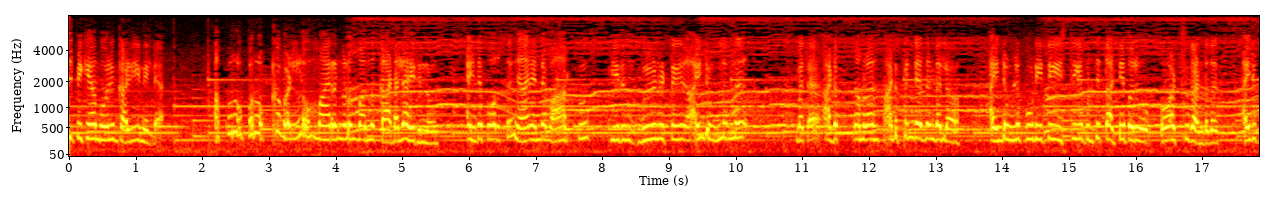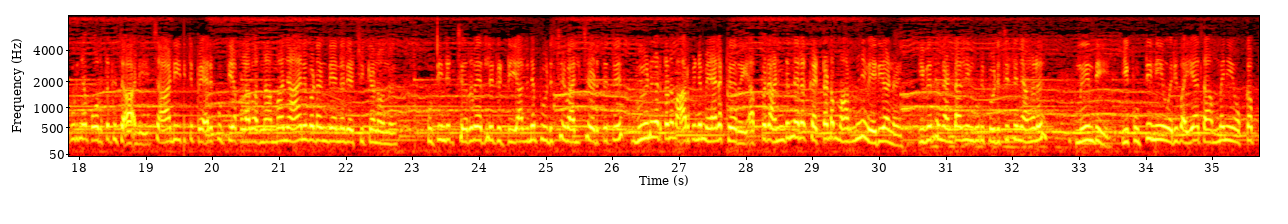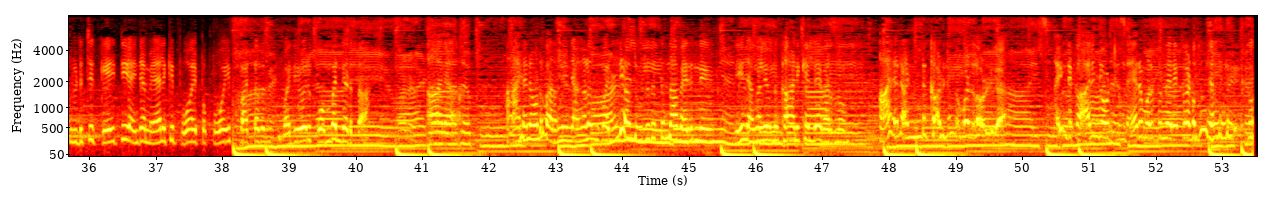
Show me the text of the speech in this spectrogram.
ഏൽപ്പിക്കാൻ പോലും കഴിയുന്നില്ല. അപ്പുറം ഇപ്പുറം ഒക്കെ വെള്ളവും മരങ്ങളും വന്ന് കടലായിരുന്നു. അതിന്റെ പുറത്ത് ഞാൻ എന്റെ വാർപ്പ് ഇരുന്ന് വീണിട്ട് അതിന്റെ ഉള്ളിൽ നിന്ന് മറ്റേ അടുപ്പ് നമ്മൾ അടുപ്പിന്റെ ഇതുണ്ടല്ലോ അതിന്റെ ഉള്ളിൽ കൂടിയിട്ട് ഇഷ്ടിക പിടിച്ച് തട്ടിയപ്പോ ഒരു ഓട്സ് കണ്ടത്. അതിൽ കൂടി ഞാൻ പുറത്തേക്ക് ചാടി. ചാടിയിട്ട് പേരക്കുട്ടിയപ്പോഴാ പറഞ്ഞ അമ്മ ഞാനിവിടെ ഉണ്ട് എന്നെ രക്ഷിക്കണോന്ന് കുട്ടീന്റെ ചെറുവിരൽ കിട്ടി. അതിനെ പിടിച്ച് വലിച്ചെടുത്തിട്ട് വീണ് കിടക്കണ വാർപ്പിന്റെ മേലെ കയറി. അപ്പൊ രണ്ടു നില കെട്ടടം മറിഞ്ഞു വരികയാണ്. ഇവരുടെ രണ്ടാളിനെയും കൂടി പിടിച്ചിട്ട് ഞങ്ങൾ നീന്തി. ഈ കുട്ടിനെയും ഒരു വയ്യാത്ത അമ്മനെയും ഒക്കെ പിടിച്ച് കയറ്റി അതിന്റെ മേലേക്ക് പോയപ്പോ പോയി പട്ടത് വലിയൊരു കൊമ്പന്റെ അടുത്താ. ആന. ആനനോട് പറഞ്ഞു ഞങ്ങൾ വലിയ ദുരിതത്തിന്നാ വരുന്നേ. നീ ഞങ്ങളെ ഒന്ന് കാണിക്കല്ലേ? പറഞ്ഞു. ആന രണ്ട് കണ്ണിന് വെള്ളം ഒഴുക അതിന്റെ കാലിന്റെ ഓട്ടത്തിൽ നേരം വെളുക്കുന്നേരെ കിടന്നു ഞങ്ങൾ.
